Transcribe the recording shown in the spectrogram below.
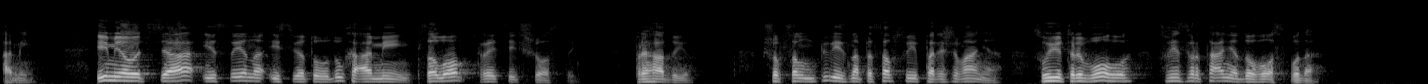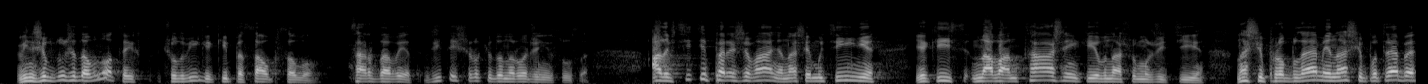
Амінь. Ім'я Отця і Сина, і Святого Духа. Амінь. Псалом 36. Пригадую, що псалмопівець написав свої переживання, свою тривогу, своє звертання до Господа. Він жив дуже давно, цей чоловік, який писав псалом, цар Давид, 2000 років до народження Ісуса. Але всі ці переживання, наші емоційні якісь навантаження, які є в нашому житті, наші проблеми, наші потреби,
